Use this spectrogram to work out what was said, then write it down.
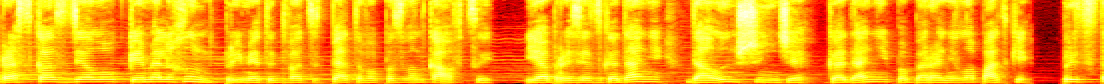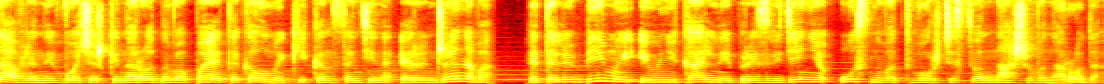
рассказ-диалог Кемельхын приметы 25-го позвонка овцы и образец гаданий Далын Шиндже гаданий по баране лопатки, представленный в очерке народного поэта Калмыкии Константина Эрендженова, это любимые и уникальные произведения устного творчества нашего народа.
